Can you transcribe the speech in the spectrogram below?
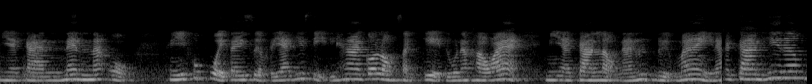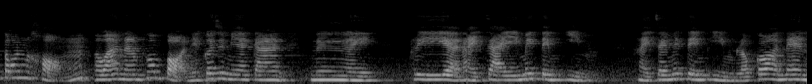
มีอาการแน่นหน้าอก ทีนี้ผู้ป่วยไตเสื่อมระยะที่ 4 ที่ 5 ก็ลองสังเกตดูนะคะว่า มีอาการเหล่านั้นหรือไม่นะอาการที่เริ่มต้นของภาวะน้ำท่วมปอดเนี่ยก็จะมีอาการเหนื่อยเพลียหายใจไม่เต็มอิ่ม หายใจไม่เต็มอิ่ม แล้วก็แน่น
